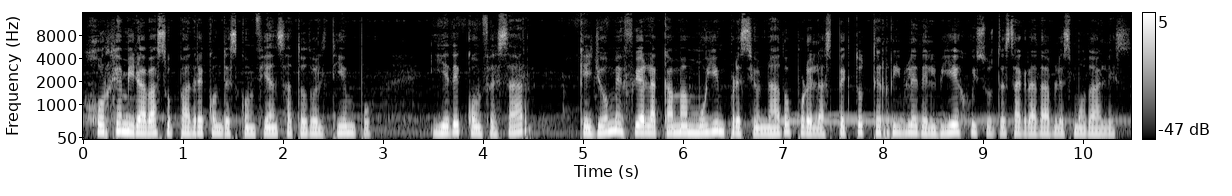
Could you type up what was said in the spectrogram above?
Jorge miraba a su padre con desconfianza todo el tiempo, y he de confesar que yo me fui a la cama muy impresionado por el aspecto terrible del viejo y sus desagradables modales.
